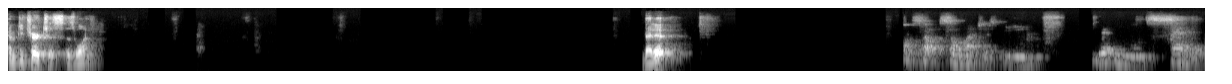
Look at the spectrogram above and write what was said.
Empty churches is one. That it? So, so much is being written and said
